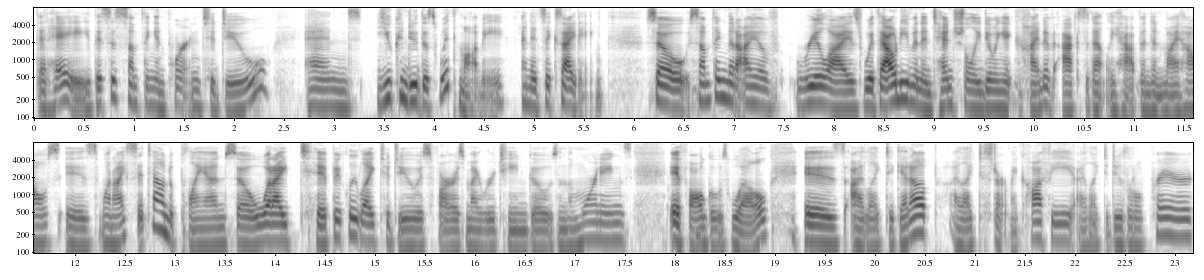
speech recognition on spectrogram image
that, hey, this is something important to do and you can do this with mommy, and it's exciting. So, something that I have realized without even intentionally doing it kind of accidentally happened in my house is when I sit down to plan. So, what I typically like to do as far as my routine goes in the mornings, if all goes well, is I like to get up, I like to start my coffee, I like to do a little prayer,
